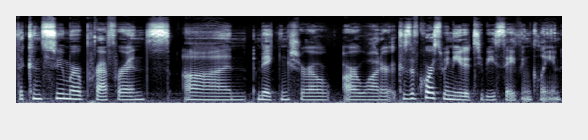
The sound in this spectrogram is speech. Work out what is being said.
the consumer preference on making sure our, our water, because of course we need it to be safe and clean,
